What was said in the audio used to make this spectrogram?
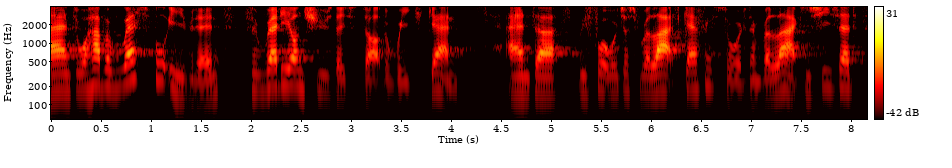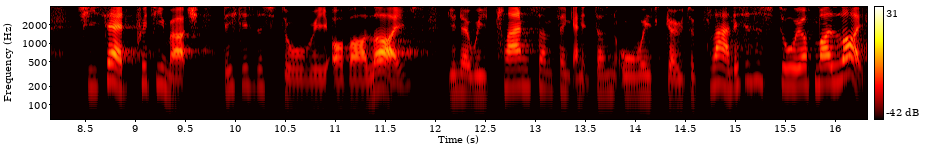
and we'll have a restful evening to ready on Tuesday to start the week again. And uh, we thought we'll just relax, get everything sorted, and relax. And she said, she said pretty much, this is the story of our lives. You know, we plan something and it doesn't always go to plan. This is a story of my life.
